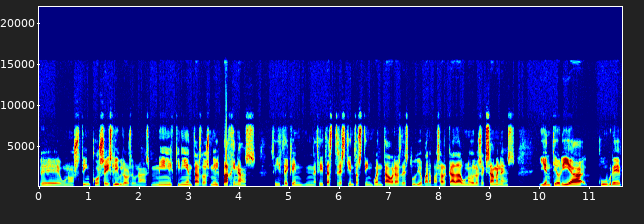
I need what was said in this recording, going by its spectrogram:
eh, unos 5 o 6 libros de unas 1.500, 2.000 páginas. Se dice que necesitas 350 horas de estudio para pasar cada uno de los exámenes y en teoría cubre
